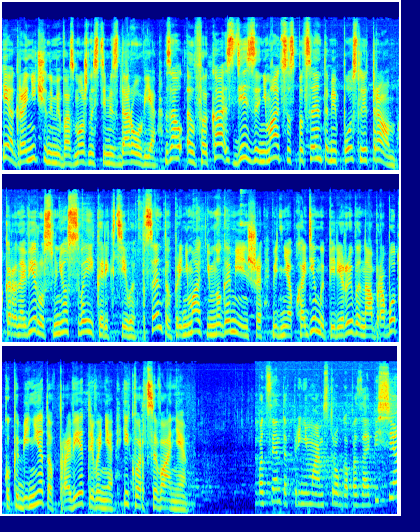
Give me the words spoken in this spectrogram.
и ограниченными возможностями здоровья. Зал ЛФК здесь занимаются с пациентами после травм. Коронавирус внес свои коррективы. Пациентов принимают немного меньше, ведь необходимы перерывы на обработку кабинетов, проветривание и кварцевание. Пациентов принимаем строго по записи,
